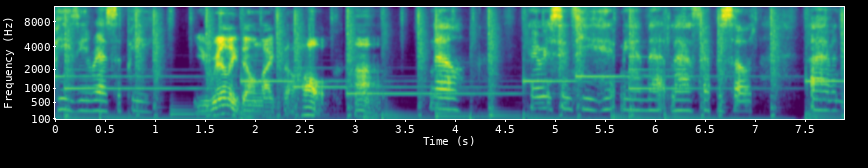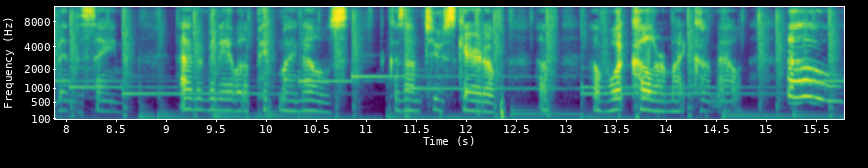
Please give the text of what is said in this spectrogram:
peasy recipe. You really don't like the Hulk, huh? Now, ever since he hit me in that last episode, I haven't been the same. I haven't been able to pick my nose because I'm too scared of, of, of what color might come out. Oh!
